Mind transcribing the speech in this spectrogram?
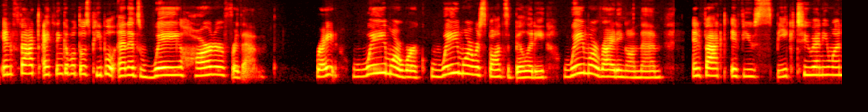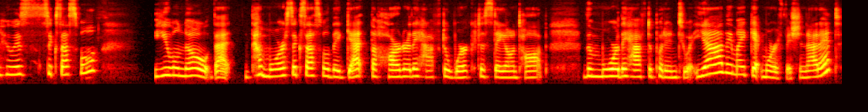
In fact, I think about those people and it's way harder for them, right? Way more work, way more responsibility, way more riding on them. In fact, if you speak to anyone who is successful, you will know that the more successful they get, the harder they have to work to stay on top, the more they have to put into it. Yeah, they might get more efficient at it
